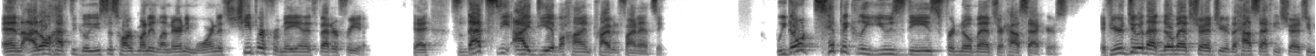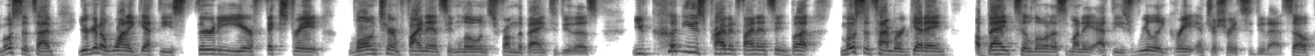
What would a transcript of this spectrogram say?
And I don't have to go use this hard money lender anymore. And it's cheaper for me and it's better for you. Okay. So that's the idea behind private financing. We don't typically use these for nomads or house hackers. If you're doing that nomad strategy or the house hacking strategy, most of the time you're going to want to get these 30 year fixed rate long term financing loans from the bank to do this. You could use private financing, but most of the time we're getting a bank to loan us money at these really great interest rates to do that. So,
